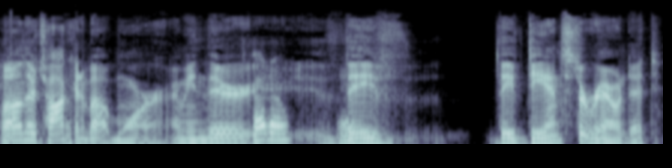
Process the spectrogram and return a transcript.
Well, and they're talking about more. I mean, they're I know. they've they've danced around it,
